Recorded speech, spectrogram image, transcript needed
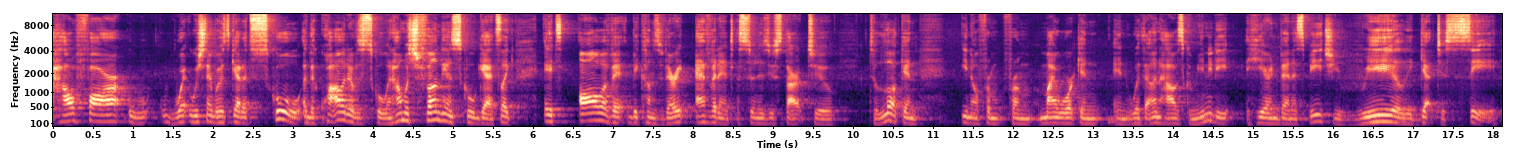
how far wh- which neighborhoods get at school, and the quality of the school, and how much funding a school gets. Like it's all of it becomes very evident as soon as you start to to look and you know, from from my work in, in with the unhoused community here in Venice Beach, you really get to see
